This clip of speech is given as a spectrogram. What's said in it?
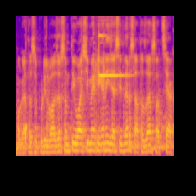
मग आता पुढील बाजार समिती वाशिम या ठिकाणी जास्तीत दर सात हजार सातशे अकरा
